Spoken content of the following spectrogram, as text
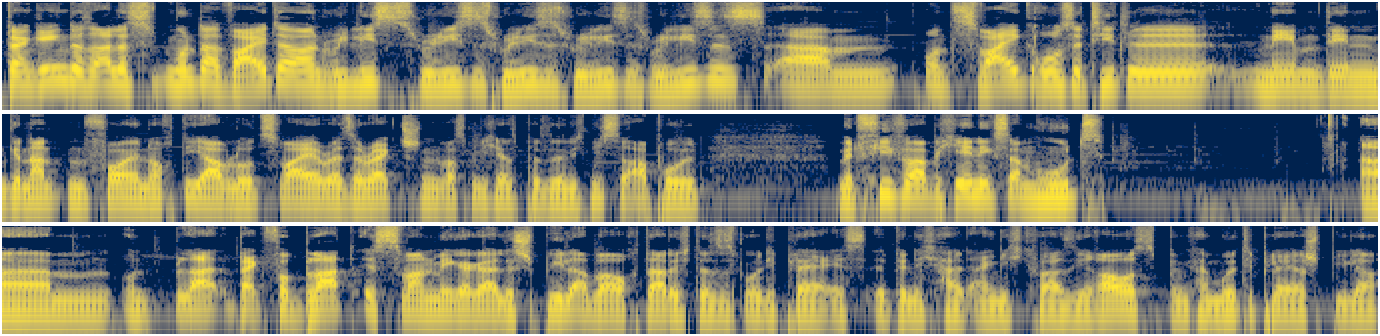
dann ging das alles munter weiter und Releases, Releases, Releases, Releases, Releases. Ähm, und zwei große Titel neben den genannten vorher noch Diablo 2 Resurrection, was mich jetzt persönlich nicht so abholt. Mit FIFA habe ich eh nichts am Hut. Ähm, und Blood, Back for Blood ist zwar ein mega geiles Spiel, aber auch dadurch, dass es Multiplayer ist, bin ich halt eigentlich quasi raus. Bin kein Multiplayer-Spieler.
